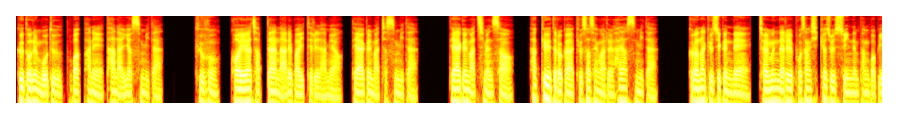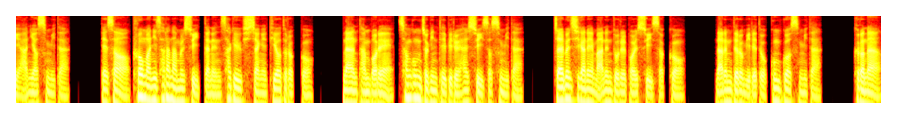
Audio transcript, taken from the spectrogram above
그 돈을 모두 도박판에 다 날렸습니다. 그 후 거해와 잡다한 아르바이트를 하며 대학을 마쳤습니다. 대학을 마치면서 학교에 들어가 교사 생활을 하였습니다. 그러나 교직은 내 젊은 날을 보상시켜줄 수 있는 방법이 아니었습니다. 해서 프로만이 살아남을 수 있다는 사교육 시장에 뛰어들었고 난 단벌에 성공적인 데뷔를 할 수 있었습니다. 짧은 시간에 많은 돈을 벌 수 있었고 나름대로 미래도 꿈꾸었습니다. 그러나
